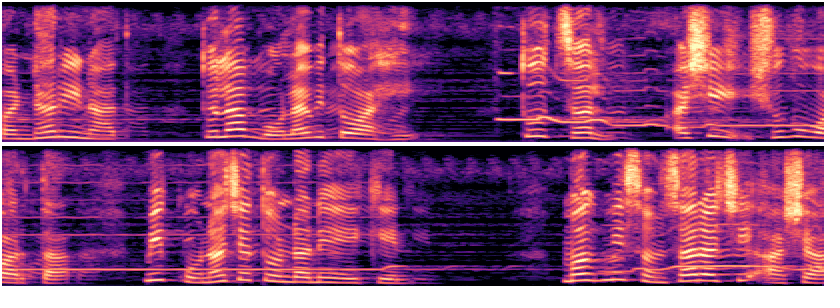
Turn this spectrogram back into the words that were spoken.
पंढरीनाथ तुला बोलावितो आहे. तू चल अशी शुभ वार्ता मी कोणाच्या तोंडाने ऐकेन? मग मी संसाराची आशा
